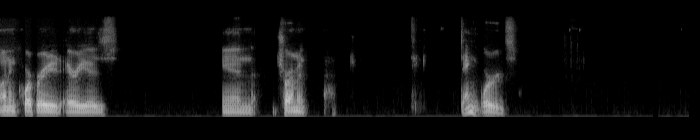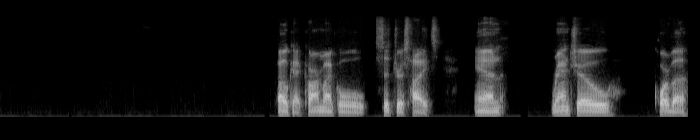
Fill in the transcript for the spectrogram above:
unincorporated areas in Charmin. Dang words. Okay, Carmichael, Citrus Heights, and Rancho Corva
